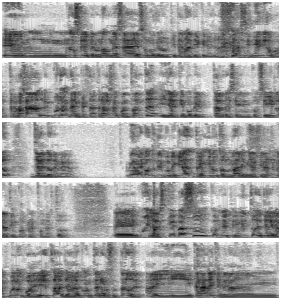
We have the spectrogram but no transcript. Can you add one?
Eh, no sé, pero unos meses eso no te lo quita nadie, creo yo. Así que trabaja, lo importante es empezar, trabaja cuanto antes y ya el tiempo que tardes en conseguirlo ya es lo de menos. Voy a ver cuánto tiempo me quedan, tres minutos, madre mía, al final no me da tiempo a responder todo. Eh, Willax, ¿qué pasó con el experimento de Telegram? Bueno, pues ahí está, ya conté los resultados. Hay canales que me dan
